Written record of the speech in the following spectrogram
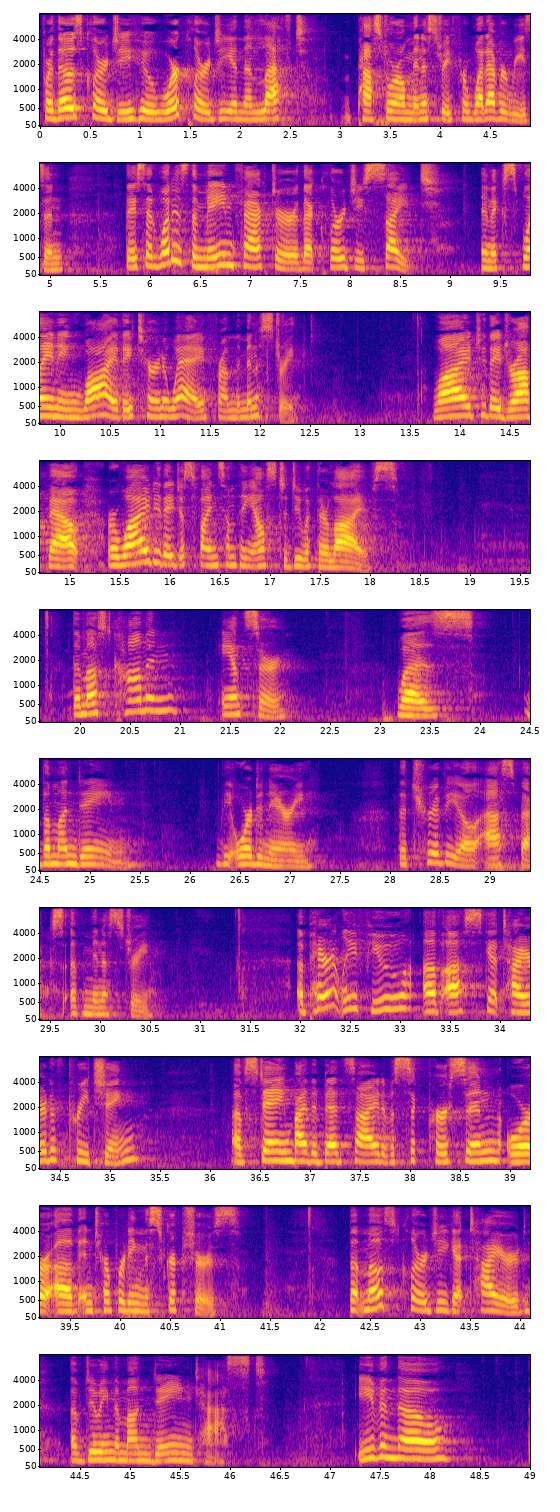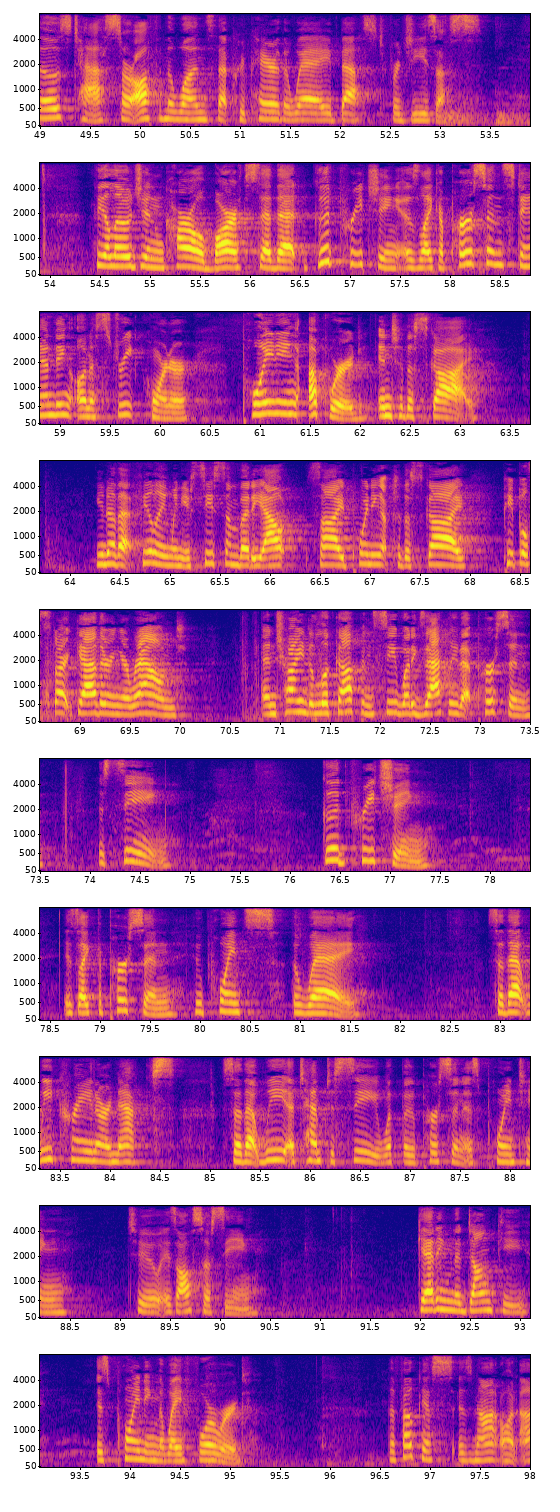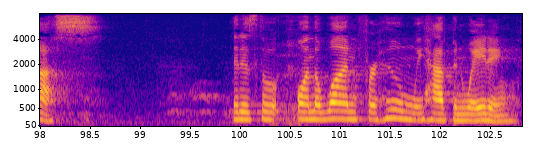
for those clergy who were clergy and then left pastoral ministry for whatever reason. They said, What is the main factor that clergy cite in explaining why they turn away from the ministry? Why do they drop out? Or why do they just find something else to do with their lives? The most common answer was the mundane, the ordinary, the trivial aspects of ministry. Apparently, few of us get tired of preaching, of staying by the bedside of a sick person, or of interpreting the scriptures. But most clergy get tired of doing the mundane tasks, even though those tasks are often the ones that prepare the way best for Jesus. Theologian Karl Barth said that good preaching is like a person standing on a street corner pointing upward into the sky. You know that feeling when you see somebody outside pointing up to the sky, people start gathering around and trying to look up and see what exactly that person is seeing. Good preaching is like the person who points the way, so that we crane our necks, so that we attempt to see what the person is pointing to is also seeing. Getting the donkey is pointing the way forward. The focus is not on us, it is the, on the one for whom we have been waiting.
